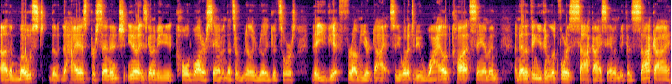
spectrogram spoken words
uh, the most, the, the highest percentage, you know, is going to be cold water salmon. That's a really, really good source that you get from your diet. So you want it to be wild caught salmon. Another thing you can look for is sockeye salmon because sockeye,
